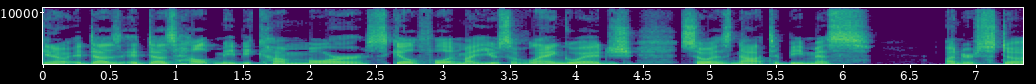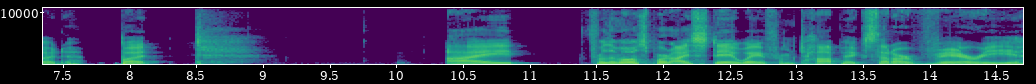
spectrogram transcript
you know it does it does help me become more skillful in my use of language so as not to be misunderstood but i for the most part i stay away from topics that are very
